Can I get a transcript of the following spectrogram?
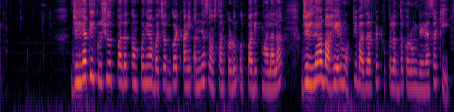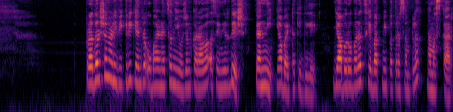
जिल्ह्यातील कृषी उत्पादक कंपन्या बचत गट आणि अन्य संस्थांकडून उत्पादित मालाला जिल्ह्याबाहेर मोठी बाजारपेठ उपलब्ध करून देण्यासाठी प्रदर्शन आणि विक्री केंद्र उभारण्याचं नियोजन करावं असे निर्देश त्यांनी या बैठकीत दिले. याबरोबरच हे बातमीपत्र संपलं. नमस्कार.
